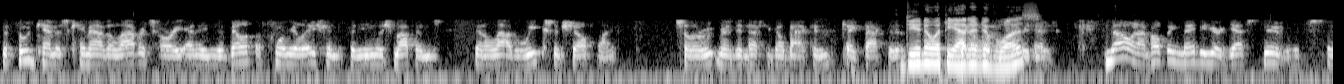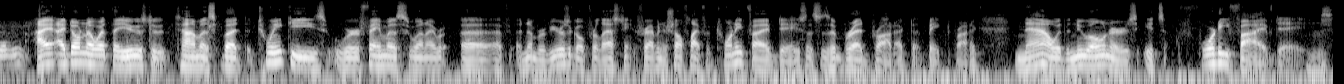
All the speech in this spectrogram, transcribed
the food chemists came out of the laboratory and they developed a formulation for the English muffins that allowed weeks of shelf life. So the rootmen didn't have to go back and take back the. Do you know what the additive was? Day. No, and I'm hoping maybe your guests do. Uh, I, I don't know what they used, Thomas, but Twinkies were famous when I uh, a number of years ago for lasting for having a shelf life of 25 days. This is a bread product, a baked product. Now with the new owners, it's 45 days.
